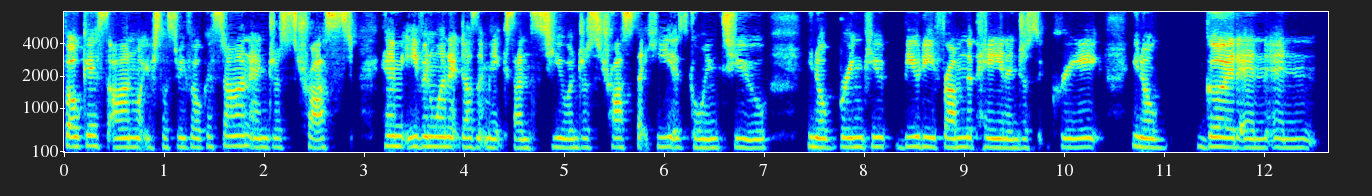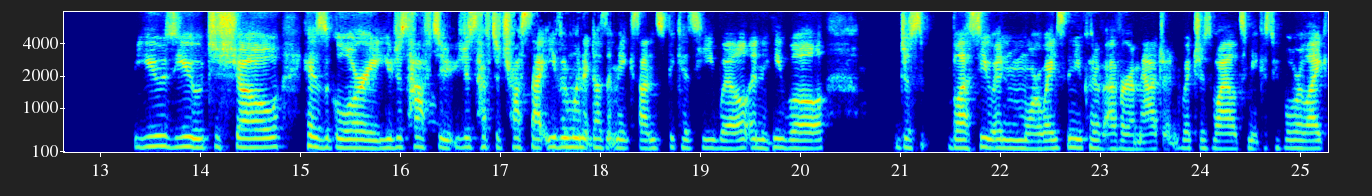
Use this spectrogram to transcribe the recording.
focus on what you're supposed to be focused on and just trust him even when it doesn't make sense to you and just trust that he is going to you know bring beauty from the pain and just create you know good and and use you to show his glory. You just have to you just have to trust that even when it doesn't make sense because he will and he will just bless you in more ways than you could have ever imagined which is wild to me because people were like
